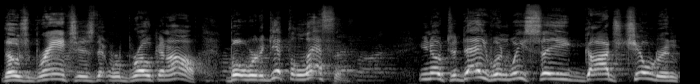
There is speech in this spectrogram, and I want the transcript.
those branches that were broken off, but we're to get the lesson. You know, today when we see God's children,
